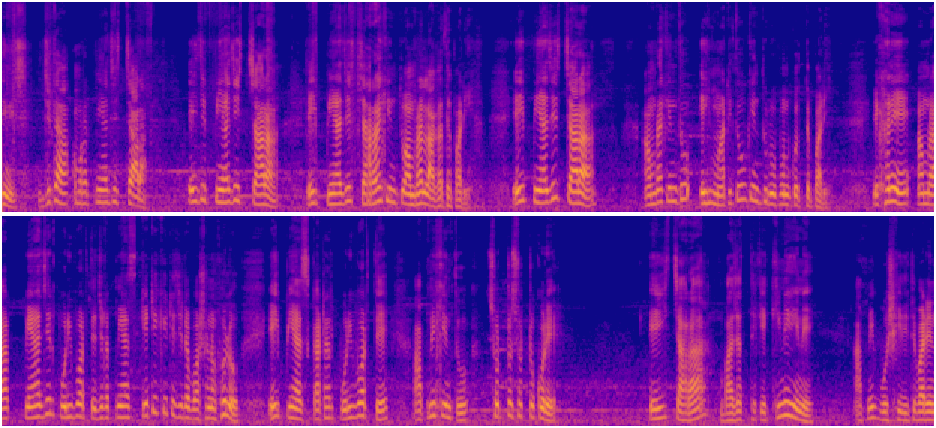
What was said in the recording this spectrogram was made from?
জিনিস যেটা আমরা পেঁয়াজের চারা, এই যে পেঁয়াজের চারা, এই পেঁয়াজের চারা কিন্তু আমরা লাগাতে পারি। এই পেঁয়াজের চারা আমরা কিন্তু এই মাটিতেও কিন্তু রোপণ করতে পারি। এখানে আমরা পেঁয়াজের পরিবর্তে যেটা পেঁয়াজ কেটে কেটে যেটা বসানো হলো, এই পেঁয়াজ কাটার পরিবর্তে আপনি কিন্তু ছোট্ট ছোট্ট করে এই চারা বাজার থেকে কিনে এনে আপনি বসিয়ে দিতে পারেন।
